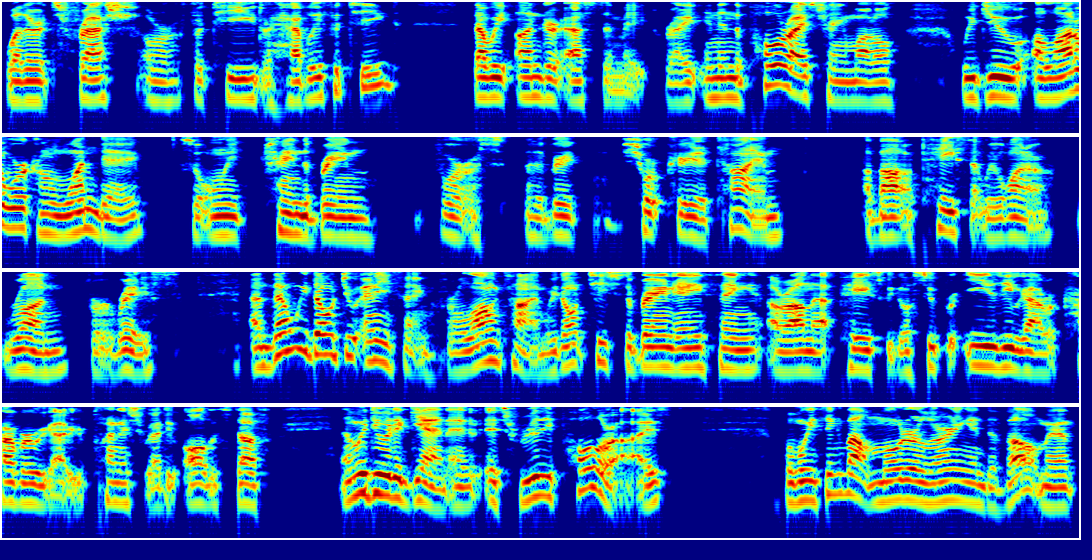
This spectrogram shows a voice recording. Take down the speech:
whether it's fresh or fatigued or heavily fatigued that we underestimate right? And in the polarized training model we do a lot of work on one day so only train the brain for a, a very short period of time about a pace that we want to run for a race and then we don't do anything for a long time. We don't teach the brain anything around that pace. We go super easy. We got to recover. We got to replenish. We got to do all this stuff. And we do it again. And it's really polarized. But when we think about motor learning and development,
